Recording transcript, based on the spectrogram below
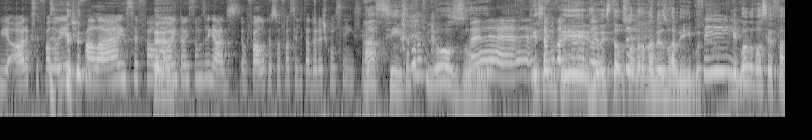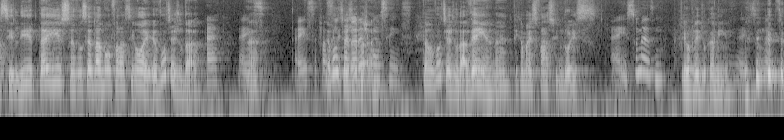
E a hora que você falou, ia te falar e você falou, é. então estamos ligados. Eu falo que eu sou facilitadora de consciência. Ah, sim, isso é maravilhoso. é, isso é incrível, estamos falando a mesma língua. Sim. Porque quando você facilita, é isso, é você dar a mão e falar assim: olha, eu vou te ajudar. É, é né? isso. É isso, facilitadora de consciência. Então eu vou te ajudar. Venha, né? Fica mais fácil em dois. É isso mesmo. Eu aprendi o caminho. É isso mesmo.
